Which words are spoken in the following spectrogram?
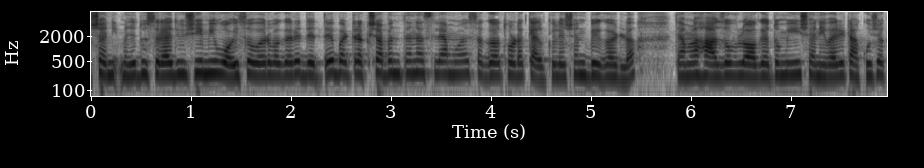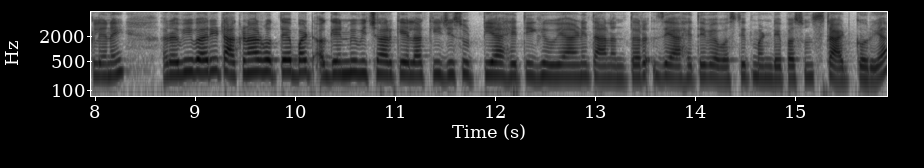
शनी म्हणजे दुसऱ्या दिवशी मी व्हॉइस ओव्हर वगैरे देते बट रक्षाबंधन असल्यामुळे सगळं थोडं कॅल्क्युलेशन बिघडलं. त्यामुळे हा जो व्लॉग आहे तो मी शनिवारी टाकू शकले नाही. रविवारी टाकणार होते बट अगेन मी विचार केला की जी सुट्टी आहे ती घेऊया आणि त्यानंतर जे आहे ते व्यवस्थित मंडेपासून स्टार्ट करूया.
